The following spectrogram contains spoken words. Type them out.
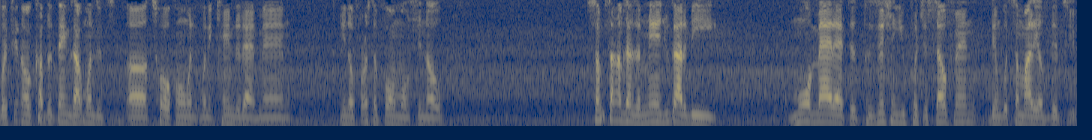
But you know, a couple of things I wanted to uh, talk on when when it came to that, man. You know, first and foremost, you know, sometimes as a man, you got to be more mad at the position you put yourself in than what somebody else did to you.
